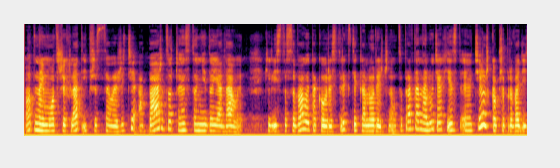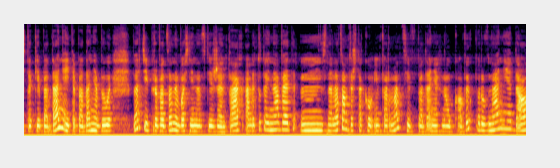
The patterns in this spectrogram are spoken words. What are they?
od najmłodszych lat i przez całe życie, a bardzo często nie dojadały czyli stosowały taką restrykcję kaloryczną. Co prawda na ludziach jest e, ciężko przeprowadzić takie badania i te badania były bardziej prowadzone właśnie na zwierzętach, ale tutaj nawet mm, znalazłam też taką informację w badaniach naukowych, porównanie do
